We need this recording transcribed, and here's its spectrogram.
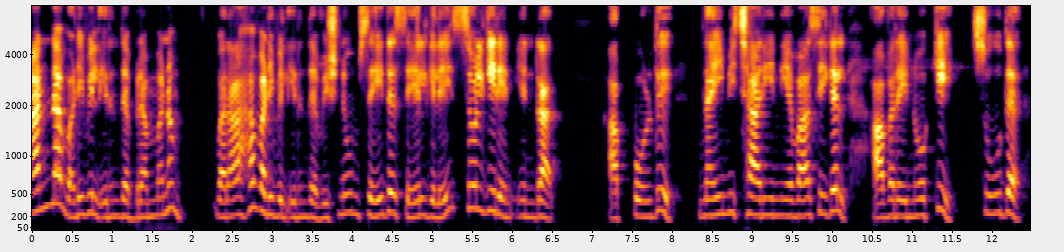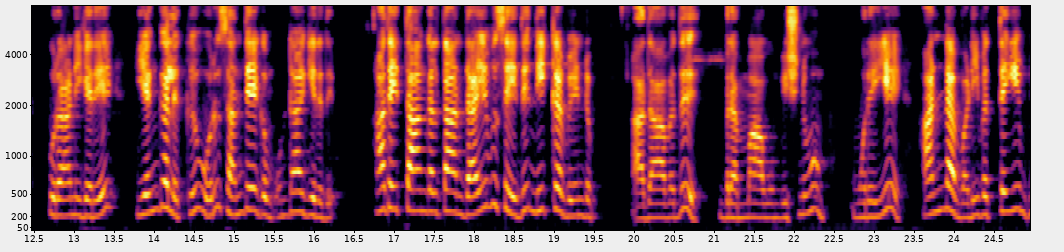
அன்ன வடிவில் இருந்த பிரம்மனும் வராக வடிவில் இருந்த விஷ்ணுவும் செய்த செயல்களை சொல்கிறேன் என்றார். அப்பொழுது நைமிச்சாரியன்யவாசிகள் அவரை நோக்கி சூத புராணிகரே எங்களுக்கு ஒரு சந்தேகம் உண்டாகிறது. அதை தாங்கள் தான் தயவு செய்து நீக்க வேண்டும். அதாவது பிரம்மாவும் விஷ்ணுவும் முறையே அன்ன வடிவத்தையும்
